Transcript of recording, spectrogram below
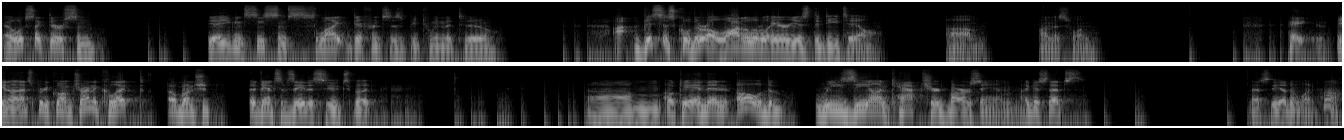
It looks like there's some. Yeah, you can see some slight differences between the two. Uh, this is cool. There are a lot of little areas to detail um, on this one. Hey, you know that's pretty cool. I'm trying to collect a bunch of Advance of Zeta suits, but um, okay. And then oh, the Re-Zeon captured Barzam. I guess that's that's the other one, huh?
